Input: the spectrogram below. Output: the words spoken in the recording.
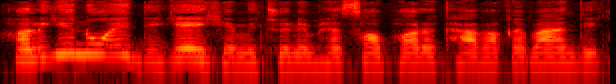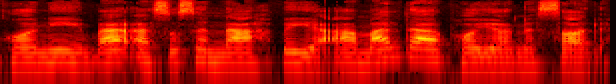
حالا یه نوع دیگه ای که می‌تونیم حساب ها رو طبقه بندی کنیم بر اساس نحوه عمل در پایان ساله.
